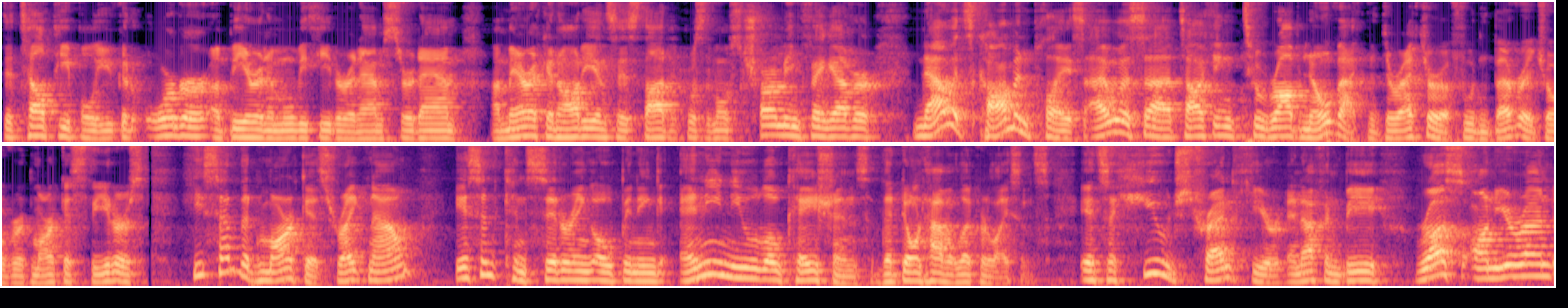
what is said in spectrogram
to tell people you could order a beer in a movie theater in Amsterdam. American audiences thought it was the most charming thing ever. Now it's commonplace. I was uh, talking to Rob Novak, the director of food and beverage over at Marcus Theaters. He said that Marcus right now isn't considering opening any new locations that don't have a liquor license. It's a huge trend here in F&B. Russ, on your end,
